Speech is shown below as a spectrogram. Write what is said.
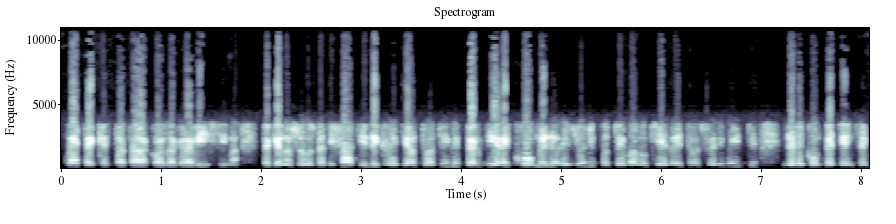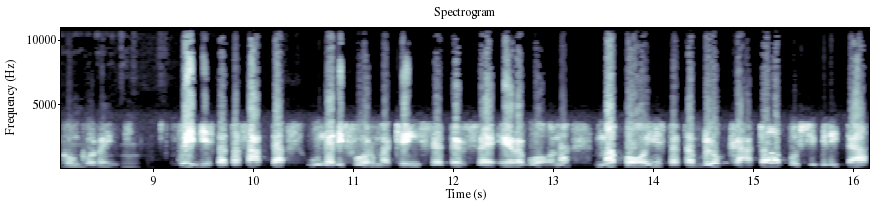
Questa è è stata la cosa gravissima, perché non sono stati fatti i decreti attuativi per dire come le regioni potevano chiedere i trasferimenti delle competenze concorrenti. Quindi è stata fatta una riforma che in sé per sé era buona, ma poi è stata bloccata la possibilità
